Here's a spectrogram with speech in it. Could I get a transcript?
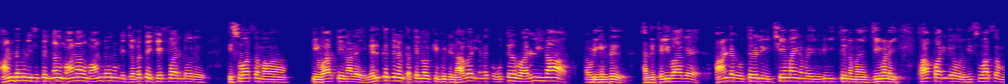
ஆண்டவருடைய சித்தம் இருந்தாலும் ஆனாலும் ஆண்டவர் நம்முடைய ஜெபத்தை கேட்பார் என்ற ஒரு விசுவாசம் இவ்வார்த்தையினாலே நெருக்கத்தில் கத்தை நோக்கி விட்டேன் அவர் எனக்கு உத்தரவு அருளினார் அப்படி என்று அங்கு தெளிவாக ஆண்டவர் உத்தரவில் நிச்சயமாய் நம்மளை விடுவித்து நம்ம ஜீவனை காப்பாடுகிற ஒரு விசுவாசம்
